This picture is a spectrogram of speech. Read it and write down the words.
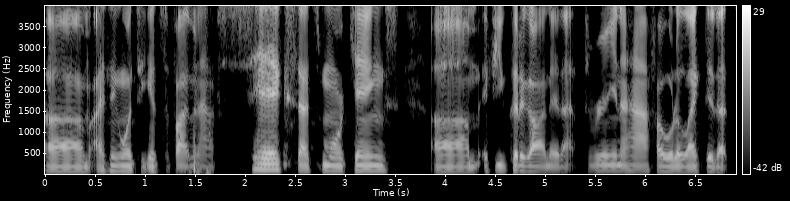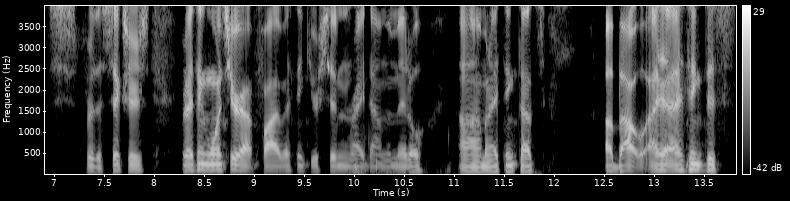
Um, I think once he gets to five and a half, six, that's more Kings. Um, if you could have gotten it at three and a half, I would have liked it at for the Sixers. But I think once you're at five, I think you're sitting right down the middle, um, and I think that's about. I, I think this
